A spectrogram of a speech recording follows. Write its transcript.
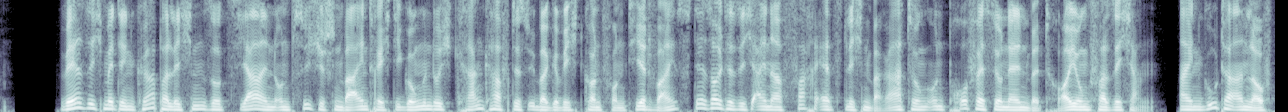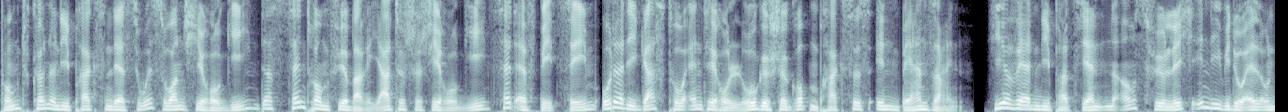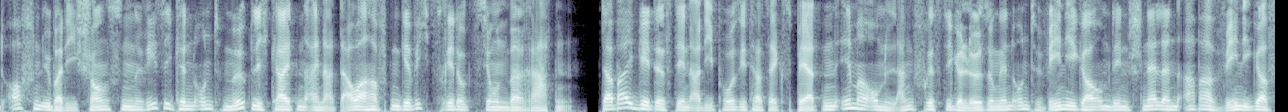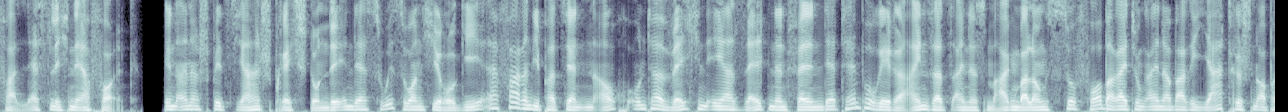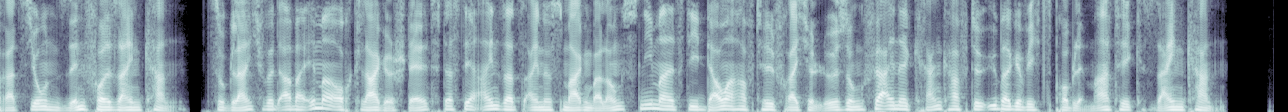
Wer sich mit den körperlichen, sozialen und psychischen Beeinträchtigungen durch krankhaftes Übergewicht konfrontiert weiß, der sollte sich einer fachärztlichen Beratung und professionellen Betreuung versichern. Ein guter Anlaufpunkt können die Praxen der Swiss One Chirurgie, das Zentrum für bariatrische Chirurgie ZFBC oder die gastroenterologische Gruppenpraxis in Bern sein hier werden die Patienten ausführlich, individuell und offen über die Chancen, Risiken und Möglichkeiten einer dauerhaften Gewichtsreduktion beraten. Dabei geht es den Adipositas-Experten immer um langfristige Lösungen und weniger um den schnellen, aber weniger verlässlichen Erfolg in einer Spezialsprechstunde in der Swiss One Chirurgie erfahren die Patienten auch, unter welchen eher seltenen Fällen der temporäre Einsatz eines Magenballons zur Vorbereitung einer bariatrischen Operation sinnvoll sein kann. Zugleich wird aber immer auch klargestellt, dass der Einsatz eines Magenballons niemals die dauerhaft hilfreiche Lösung für eine krankhafte Übergewichtsproblematik sein kann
